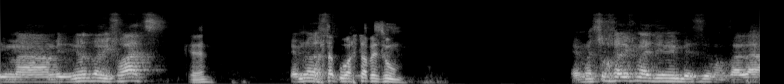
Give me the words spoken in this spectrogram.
עם המדינות במפרץ, כן. הם לא... עשו... הוא עשה בזום. הם עשו חלק מהדיונים בזום, אבל ה...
